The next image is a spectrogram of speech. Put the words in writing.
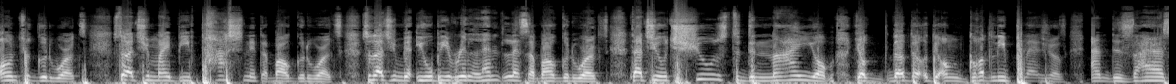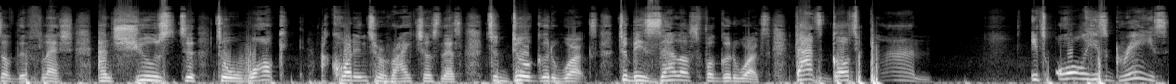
unto good works, so that you might be passionate about good works, so that you you will be relentless about good works, that you choose to deny your your the, the, the ungodly pleasures and desires of the flesh, and choose to to walk according to righteousness, to do good works, to be zealous for good works. That's God's plan. It's all His grace.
